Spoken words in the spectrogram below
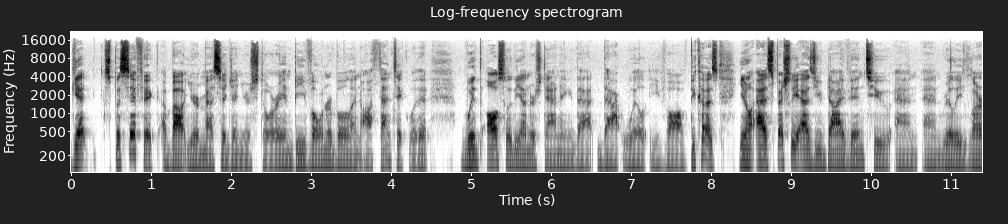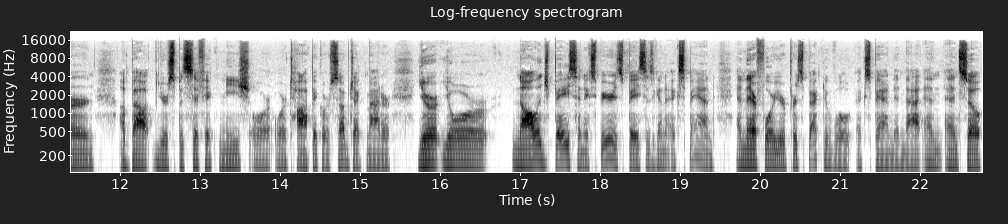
get specific about your message and your story and be vulnerable and authentic with it, with also the understanding that that will evolve. Because, you know, especially as you dive into and, and really learn about your specific niche or, or topic or subject matter, your, your, knowledge base and experience base is going to expand and therefore your perspective will expand in that. And and so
